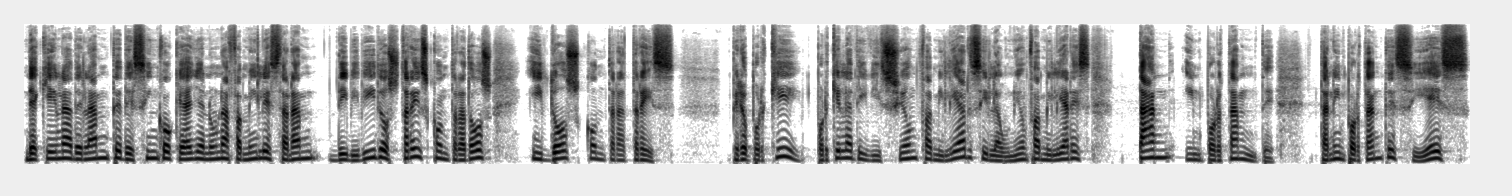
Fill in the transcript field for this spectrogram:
De aquí en adelante, de cinco que haya en una familia, estarán divididos tres contra dos y dos contra tres. ¿Pero por qué? ¿Por qué la división familiar si la unión familiar es tan importante? Tan importante si es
